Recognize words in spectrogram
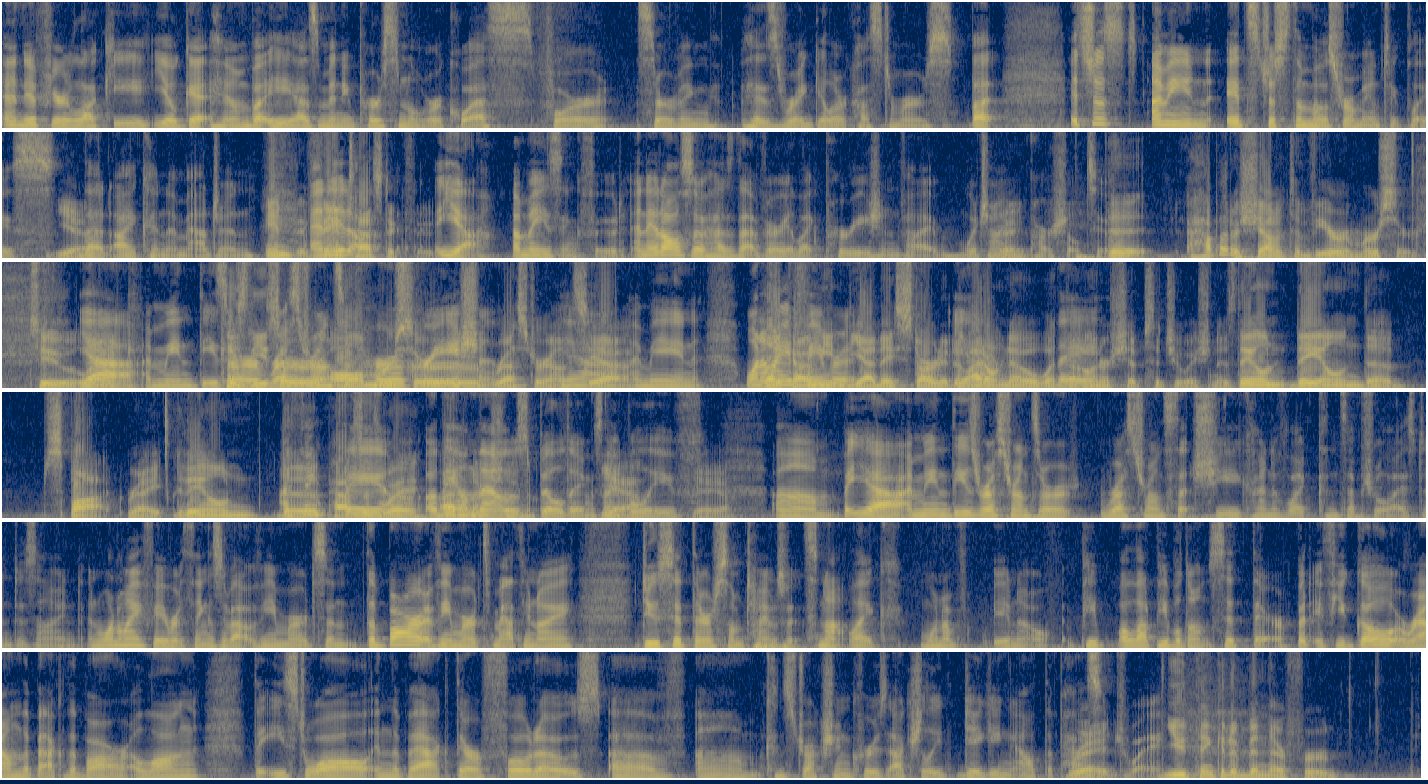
and if you're lucky, you'll get him, but he has many personal requests for serving his regular customers. But it's just, I mean, it's just the most romantic place Yeah. that I can imagine. And it- fantastic food. Yeah, amazing food. And it also has that very like Parisian vibe, which I'm Right. partial to. The how about a shout out to Vera Mercer too? Yeah, like- I mean these are these are restaurants all of her Mercer creation. restaurants, yeah. I mean one like of my I favorite. mean, yeah, they started them. Yeah, I don't know what the ownership situation is. They own they own the spot, right? Do they own I the think passageway? they, oh, they I own those know. buildings, I believe. Yeah, yeah. Um, but yeah, I mean, these restaurants are restaurants that she kind of like conceptualized and designed. And one of my favorite things about V Mertz and the bar at V Mertz, Matthew and I do sit there sometimes. But it's not like one of you know, peop a lot of people don't sit there. But if you go around the back of the bar, along the east wall in the back, there are photos of um, construction crews actually digging out the passageway. Right. You'd think it'd have been there for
